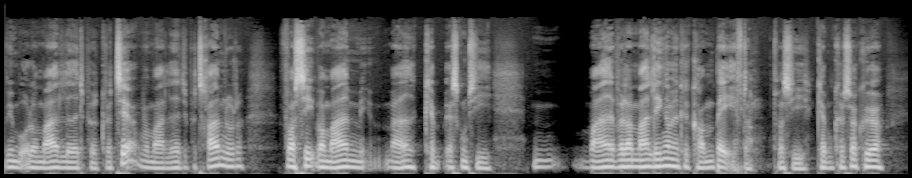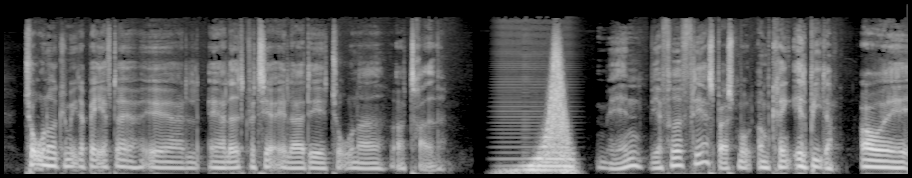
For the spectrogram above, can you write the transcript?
vi måler, hvor meget lader det på et kvarter, hvor meget lader det på 30 minutter, for at se, hvor meget, meget kan, hvad skal man sige, meget, hvor meget længere man kan komme bagefter, for at sige. Kan man så køre 200 km bagefter, øh, jeg har lavet et kvarter, eller er det 230? Men vi har fået flere spørgsmål omkring elbiler. Og øh,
